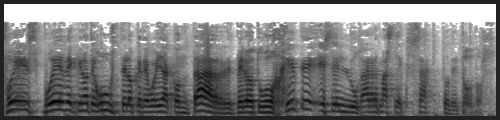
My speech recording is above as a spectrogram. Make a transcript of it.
Pues puede que no te guste lo que te voy a contar, pero tu ojete es el lugar más exacto de todos.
